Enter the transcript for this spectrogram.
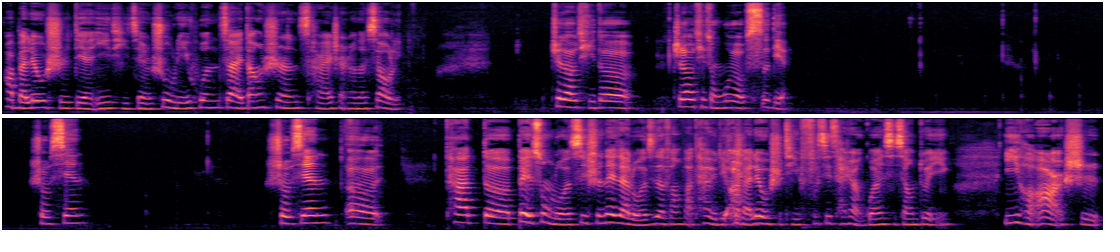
二百六十点一题，简述离婚在当事人财产上的效力。这道题的这道题总共有四点。首先，首先，呃，它的背诵逻辑是内在逻辑的方法，它与第二百六十题夫妻财产关系相对应。一和二是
